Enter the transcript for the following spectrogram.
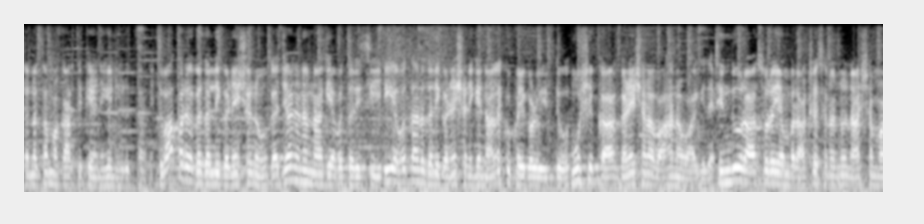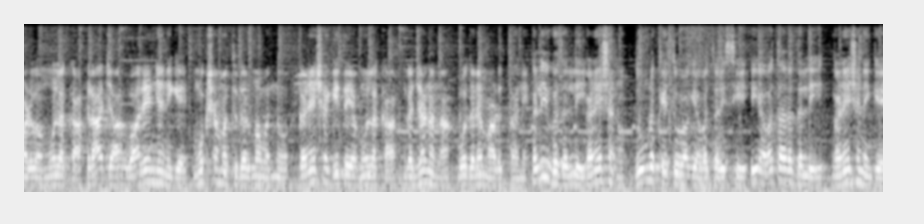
ತನ್ನ ತಮ್ಮ ಕಾರ್ತಿಕೇಯನಿಗೆ ನೀಡುತ್ತಾನೆ. ದ್ವಾಪರ ಯುಗದಲ್ಲಿ ಗಣೇಶನು ಗಜಾನನನಾಗಿ ಅವತರಿಸಿ, ಈ ಅವತಾರದಲ್ಲಿ ಗಣೇಶನಿಗೆ ನಾಲ್ಕು ಕೈಗಳು ಇದ್ದು, ಮೂಷಿಕ ಗಣೇಶನ ವಾಹನವಾಗಿದೆ. ಸಿಂಧೂರಾಸುರ ಎಂಬ ರಾಕ್ಷಸನನ್ನು ನಾಶ ಮಾಡುವ ಮೂಲಕ ರಾಜ ವಾರೇಣ್ಯನಿಗೆ ಮೋಕ್ಷ ಮತ್ತು ಧರ್ಮವನ್ನು ಗಣೇಶ ಗೀತೆಯ ಮೂಲಕ ಗಜಾನನ ಬೋಧನೆ ಮಾಡುತ್ತಾನೆ. ಕಲಿಯುಗದಲ್ಲಿ ಗಣೇಶನು ಧೂಮ್ರಕೇತುವಾಗಿ ಅವತರಿಸಿ, ಈ ಅವತಾರದಲ್ಲಿ ಗಣೇಶನಿಗೆ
